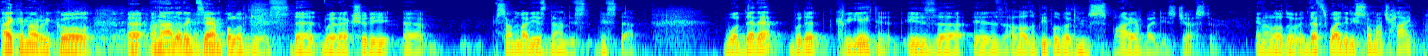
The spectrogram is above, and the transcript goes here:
I cannot recall uh, another example of this that where actually uh, somebody has done this, this step. What that app, what that created is uh, is a lot of people got inspired by this gesture, and a lot of and that's why there is so much hype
